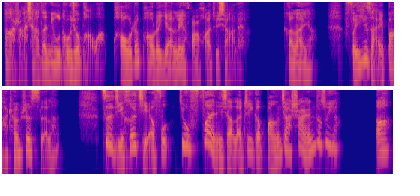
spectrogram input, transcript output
大傻吓得扭头就跑啊，跑着跑着眼泪哗哗就下来了。看来呀，肥仔八成是死了，自己和姐夫就犯下了这个绑架杀人的罪呀！啊，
